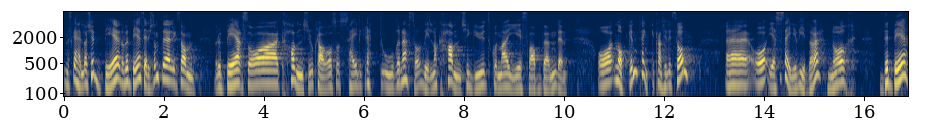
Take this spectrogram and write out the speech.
vi skal heller ikke be. Når vi ber, så er det ikke sånn at det liksom, når du ber, så kanskje du klarer å si de rette ordene. Så vil nok kanskje Gud kunne gi svar på bønnen din. Og noen tenker kanskje litt sånn. Eh, og Jesus sier videre når det ber,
